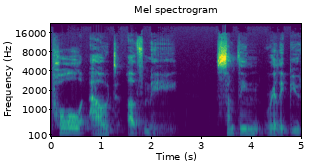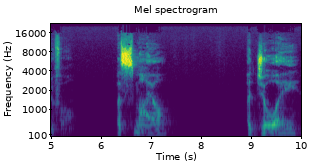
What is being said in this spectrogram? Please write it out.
pull out of me something really beautiful a smile, a joy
